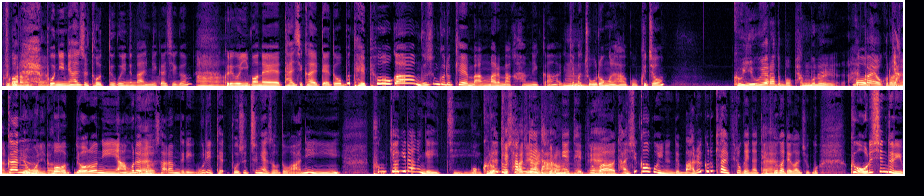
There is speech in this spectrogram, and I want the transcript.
불가능할까요? 본인이 한술 더 뜨고 있는 거 아닙니까 지금? 아. 그리고 이번에 단식할 때도 뭐 대표가 무슨 그렇게 막말을 막 합니까? 이렇게 음. 막 조롱을 하고 그죠? 그 이후에라도 뭐 방문을 뭐 할까요? 뭐 그러면 약간 병원이라도 뭐 여론이 아무래도 네. 사람들이 우리 보수층에서도 아니 품격이라는 게 있지. 꼭 그래도 상대 당의 대표가 네. 단식하고 있는데 말을 그렇게 할 필요가 있나 대표가 네. 돼가지고 그 어르신들이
